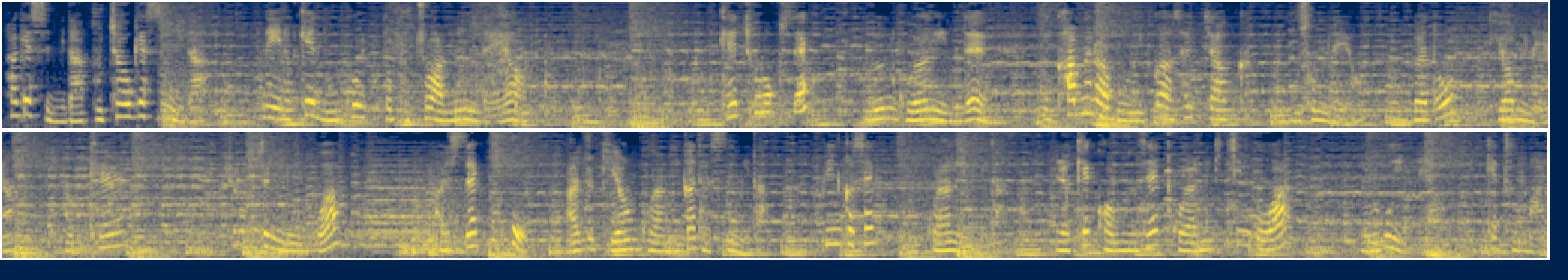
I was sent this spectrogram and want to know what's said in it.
하겠습니다. 붙여오겠습니다. 네, 이렇게 눈, 코, 입도 붙여왔는데요. 이렇게 초록색 눈 고양이인데 그 카메라 보니까 살짝 무섭네요. 그래도 귀엽네요. 이렇게 초록색 눈과 갈색 코 아주 귀여운 고양이가 됐습니다. 핑크색 고양이입니다. 이렇게 검은색 고양이 친구와 놀고 있네요. 이렇게 두 마리.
